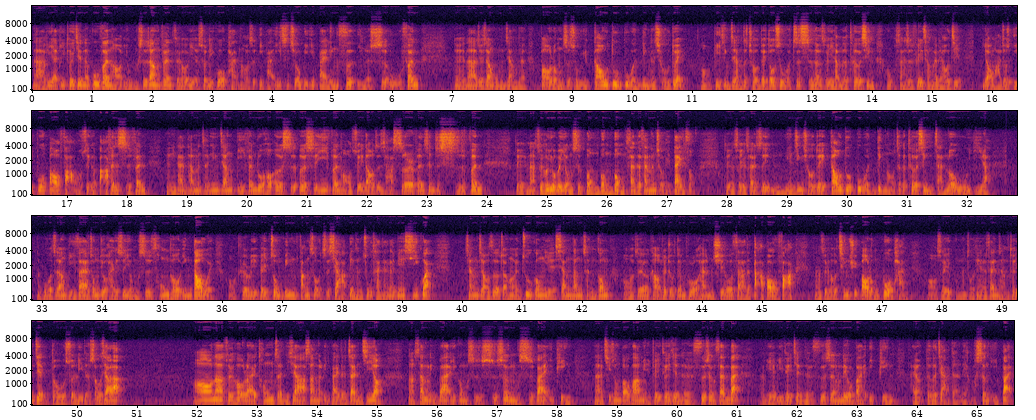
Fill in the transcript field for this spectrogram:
那 VIP 推荐的部分哈，勇士让分最后也顺利过盘哦，是一百一十九比一百零四，赢了十五分。对，那就像我们讲的，暴龙是属于高度不稳定的球队。哦，毕竟这两支球队都是我支持的，所以他们的特性我算是非常的了解。要么就是一波爆发哦，追个八分十分，你看他们曾经将比分落后二十二十一分哦，追到只差十二分甚至十分，对，那最后又被勇士嘣嘣嘣三颗三分球给带走，对，所以算是嗯年轻球队高度不稳定哦，这个特性展露无遗啦。不过这场比赛终究还是勇士从头赢到尾。哦，科瑞被重兵防守之下变成主宰在那边吸怪，将角色转换为助攻也相当成功。哦，最后靠着 Jordan Pro 和 Chiosa 的大爆发，那最后轻取暴龙过盘。哦，所以我们昨天的三场推荐都顺利的收下啦。哦，那最后来统整一下上个礼拜的战绩哦，那上个礼拜一共是十胜十败一平，那其中包括免费推荐的四胜三败。VIP 推荐的四胜六败一平，还有德甲的两胜一败。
